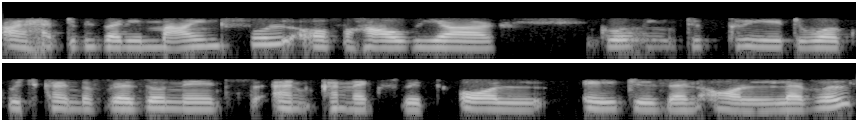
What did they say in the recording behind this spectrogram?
I had to be very mindful of how we are going to create work which kind of resonates and connects with all ages and all levels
